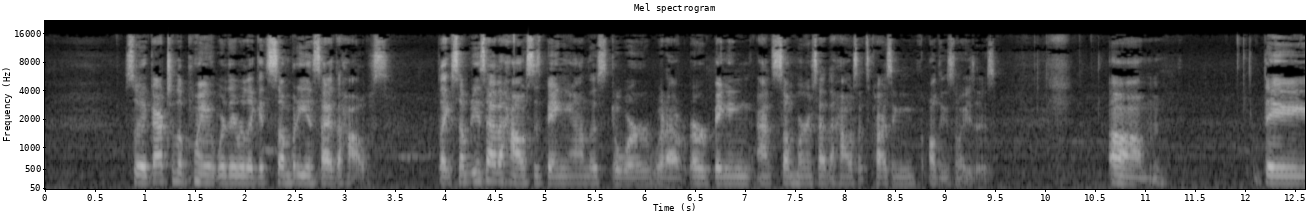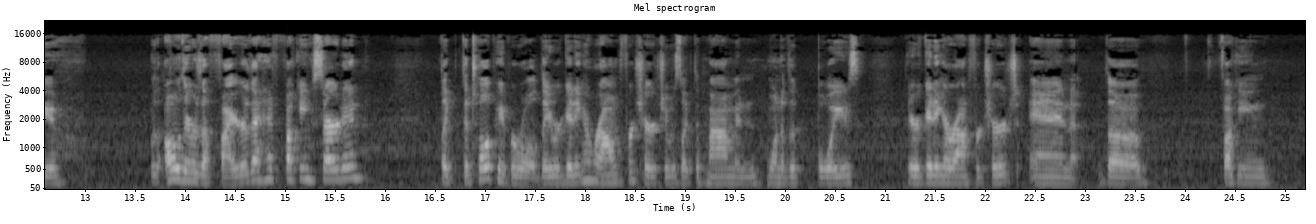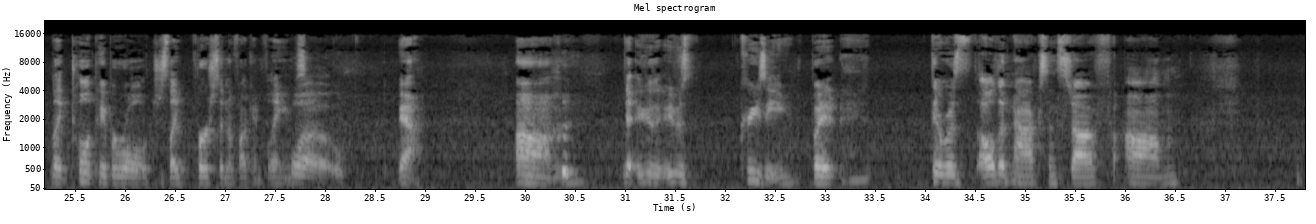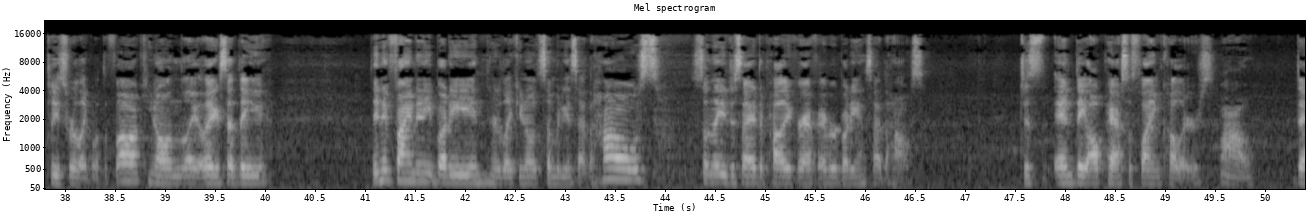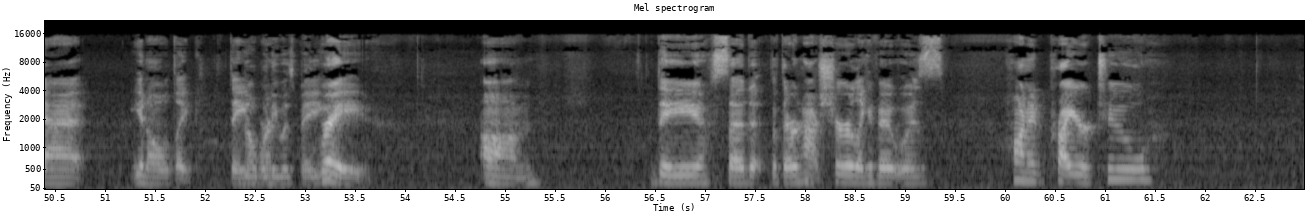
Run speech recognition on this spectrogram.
so it got to the point where they were like, it's somebody inside the house. Like somebody inside the house is banging on this door, whatever, or banging on somewhere inside the house that's causing all these noises. Um, they, oh, there was a fire that had fucking started. Like the toilet paper roll, they were getting around for church. It was like the mom and one of the boys. They were getting around for church, and the fucking like toilet paper roll just like burst into fucking flames. Whoa. Yeah. Um, it, it was crazy, but there was all the knocks and stuff. Um, police were like, "What the fuck?" You know, and like like I said, they they didn't find anybody. And they're like, you know, it's somebody inside the house. So they decided to polygraph everybody inside the house. Just and they all passed with flying colors. Wow. That you know, like they Nobody was banging. right. Um, they said that they're not sure, like if it was haunted prior to,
